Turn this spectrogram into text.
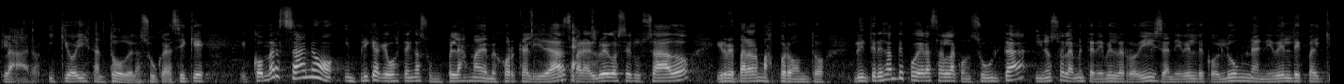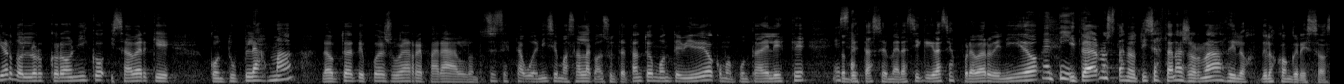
Claro, y que hoy están todo el azúcar. Así que eh, comer sano implica que vos tengas un plasma de mejor calidad para luego ser usado y reparar más pronto. Lo interesante es poder hacer la consulta y no solamente a nivel de rodilla, a nivel de columna, a nivel de cualquier dolor crónico y saber que con tu plasma, la doctora te puede ayudar a repararlo. Entonces está buenísimo hacer la consulta, tanto en Montevideo como en Punta del Este, donde está Semer. Así que gracias por haber venido y traernos estas noticias tan ayornadas de los, de los congresos.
